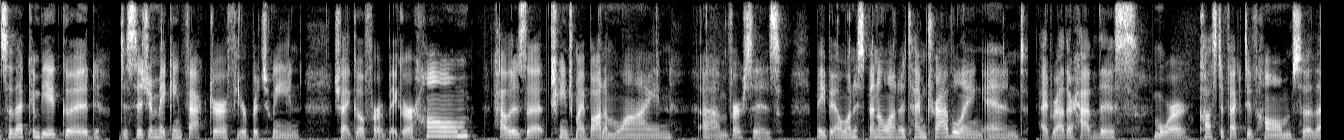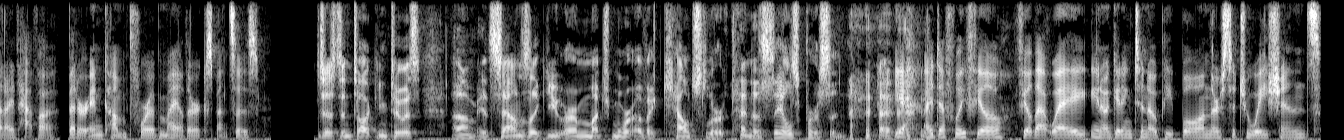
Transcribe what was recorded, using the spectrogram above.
so that can be a good decision making factor if you're between should I go for a bigger home? How does that change my bottom line? Um, versus maybe I want to spend a lot of time traveling and I'd rather have this more cost effective home so that I'd have a better income for my other expenses. Just in talking to us, um, it sounds like you are much more of a counselor than a salesperson. yeah, I definitely feel feel that way. You know, getting to know people and their situations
